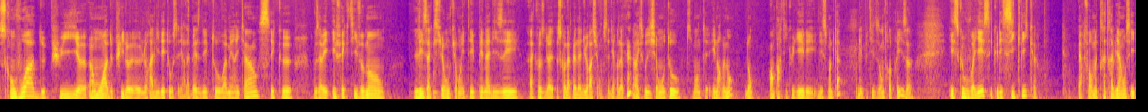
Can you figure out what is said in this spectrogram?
Ce qu'on voit depuis euh, un mois, depuis le, le rallye des taux, c'est-à-dire la baisse des taux américains, c'est que vous avez effectivement les actions qui ont été pénalisées à cause de ce qu'on appelle la duration, c'est-à-dire la, leur exposition au taux qui monte énormément, donc en particulier les, les small caps, les petites entreprises. Et ce que vous voyez, c'est que les cycliques performent très très bien aussi.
